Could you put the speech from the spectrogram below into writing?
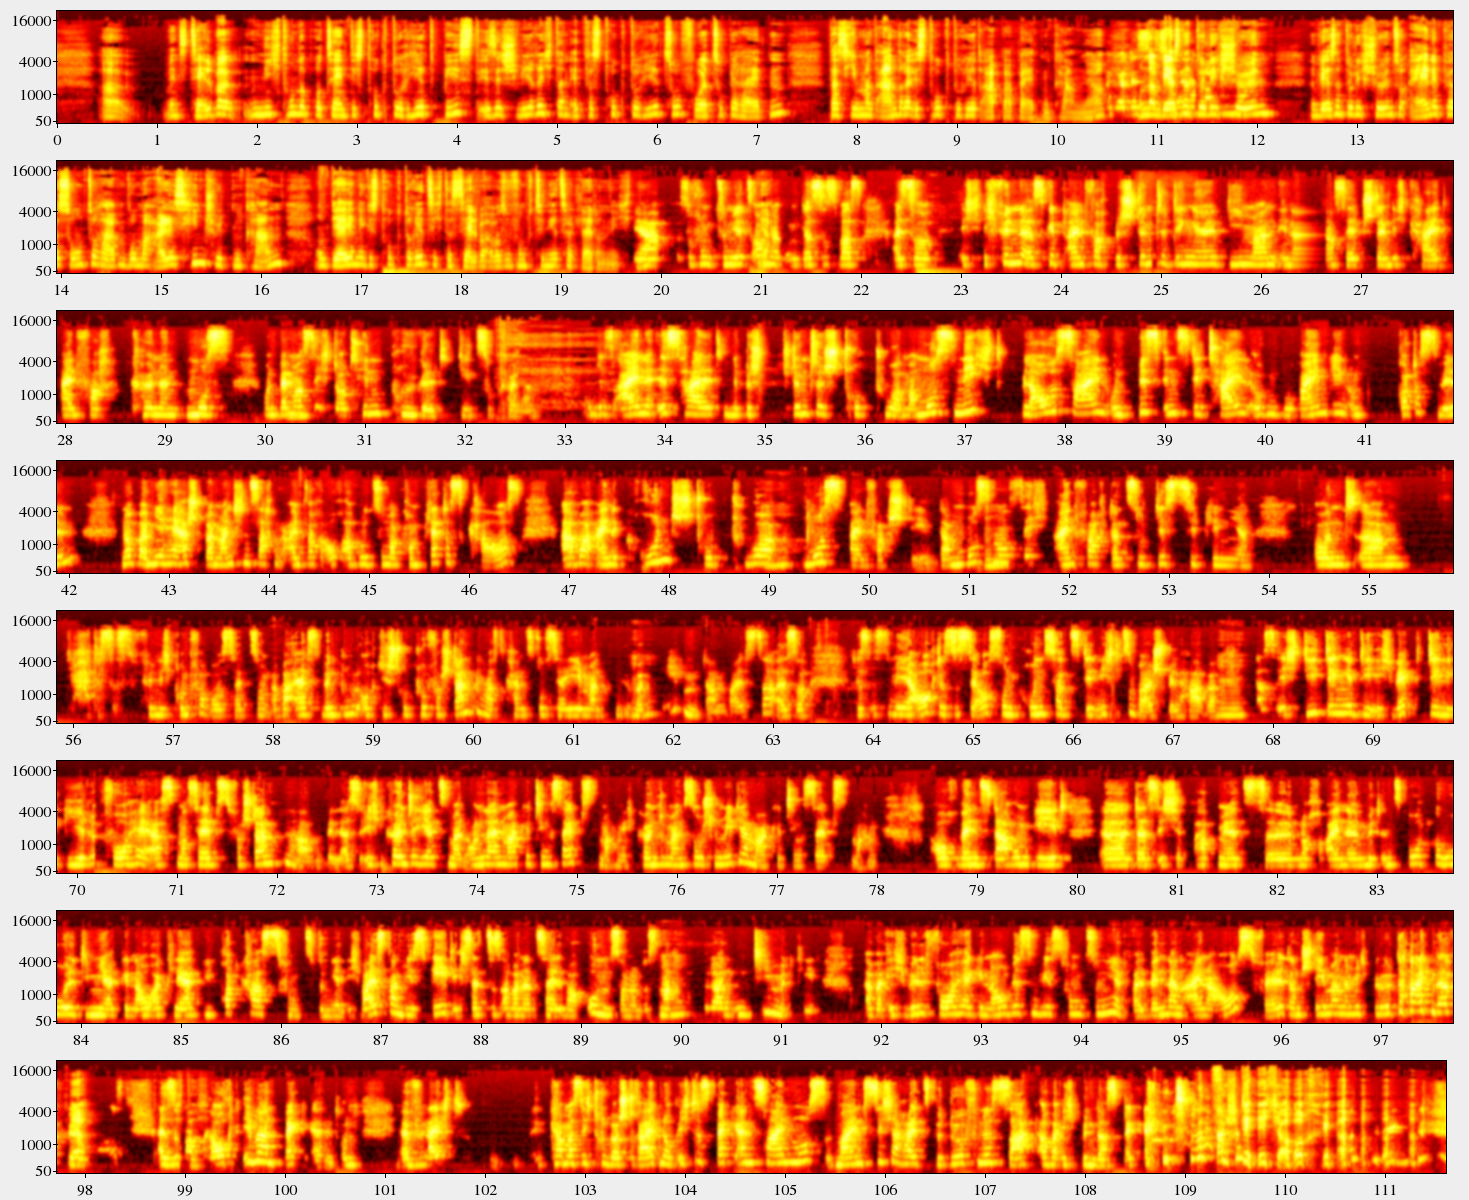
äh, wenn du selber nicht hundertprozentig strukturiert bist, ist es schwierig, dann etwas strukturiert so vorzubereiten, dass jemand anderer es strukturiert abarbeiten kann. Ja? Und dann wäre es natürlich schön, dann wäre es natürlich schön, so eine Person zu haben, wo man alles hinschütten kann und derjenige strukturiert sich das selber, aber so funktioniert es halt leider nicht. Ne? Ja, so funktioniert es auch ja. nicht. Und das ist was, also ich, ich finde, es gibt einfach bestimmte Dinge, die man in einer Selbstständigkeit einfach können muss. Und wenn man mhm. sich dorthin prügelt, die zu können. Und das eine ist halt eine bestimmte Struktur. Man muss nicht blau sein und bis ins Detail irgendwo reingehen, um Gottes Willen. Ne, bei mir herrscht bei manchen Sachen einfach auch ab und zu mal komplettes Chaos. Aber eine Grundstruktur mhm. muss einfach stehen. Da muss mhm. man sich einfach dazu disziplinieren. Und ähm, ja, das ist, finde ich, Grundvoraussetzung. Aber erst wenn du auch die Struktur verstanden hast, kannst du es ja jemandem mhm. übergeben dann, weißt du? Also das ist mir ja auch, das ist ja auch so ein Grundsatz, den ich zum Beispiel habe, mhm. dass ich die Dinge, die ich wegdelegiere, vorher erstmal selbst verstanden haben will. Also ich könnte jetzt mein Online-Marketing selbst machen. Ich könnte mein Social-Media-Marketing selbst machen auch wenn es darum geht, äh, dass ich habe mir jetzt äh, noch eine mit ins Boot geholt, die mir genau erklärt, wie Podcasts funktionieren. Ich weiß dann, wie es geht, ich setze es aber nicht selber um, sondern das macht mhm. dann ein Teammitglied. Aber ich will vorher genau wissen, wie es funktioniert, weil wenn dann einer ausfällt, dann stehen wir nämlich blöd da in der Firma. Ja. Also man braucht immer ein Backend und äh, vielleicht kann man sich darüber streiten, ob ich das Backend sein muss. Mein Sicherheitsbedürfnis sagt aber, ich bin das Backend. Verstehe ich auch, ja.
